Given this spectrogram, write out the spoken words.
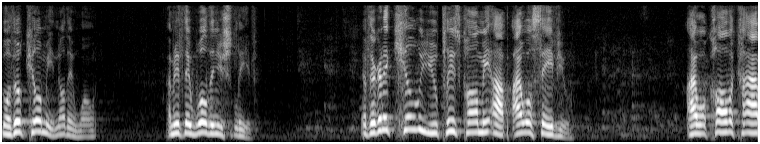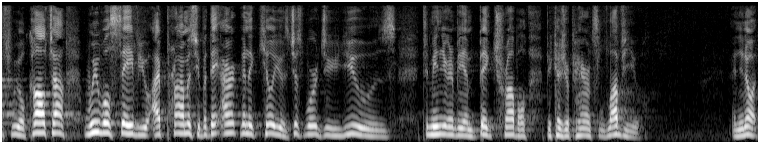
Well, they'll kill me. No, they won't. I mean, if they will, then you should leave. If they're going to kill you, please call me up. I will save you. I will call the cops. We will call child. We will save you. I promise you. But they aren't going to kill you. It's just words you use to mean you're going to be in big trouble because your parents love you. And you know it.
